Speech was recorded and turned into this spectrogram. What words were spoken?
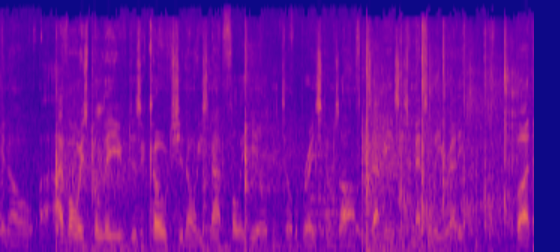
You know, I've always believed as a coach, you know, he's not fully healed until the brace comes off, because that means he's mentally ready. But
